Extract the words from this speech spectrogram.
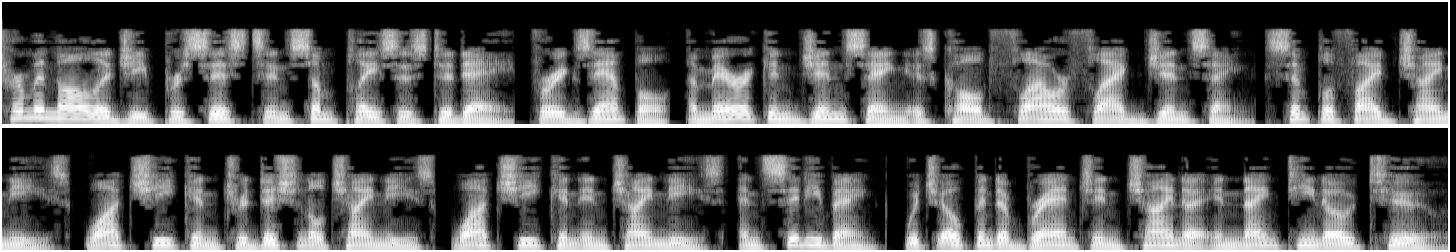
terminology persists in some places today. For example, American ginseng is called flower flag ginseng, simplified Chinese, Hua traditional Chinese, Hua in Chinese, and Citibank, which opened a branch in China in 1902,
